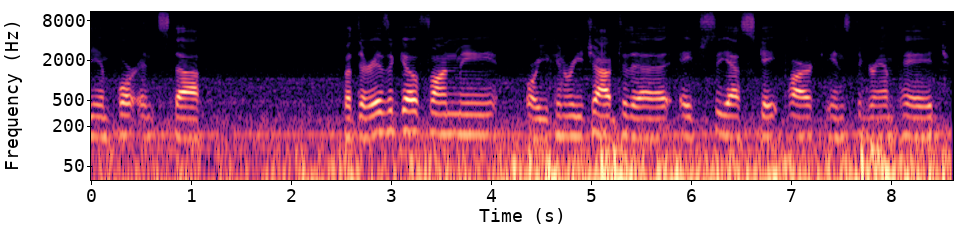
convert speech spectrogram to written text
the important stuff. But there is a GoFundMe, or you can reach out to the HCS Skate Park Instagram page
